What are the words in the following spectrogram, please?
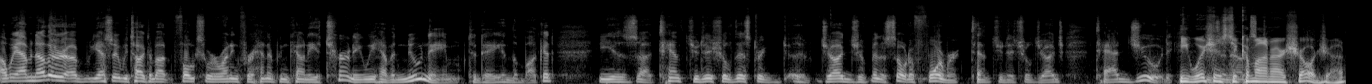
Uh, we have another. Uh, yesterday, we talked about folks who are running for Hennepin County Attorney. We have a new name today in the bucket. He is uh, 10th Judicial District uh, Judge of Minnesota, former 10th Judicial Judge Tad Jude. He wishes to come on our show, John.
